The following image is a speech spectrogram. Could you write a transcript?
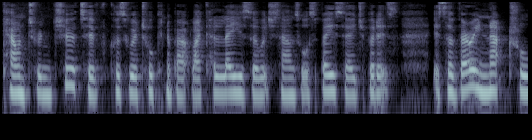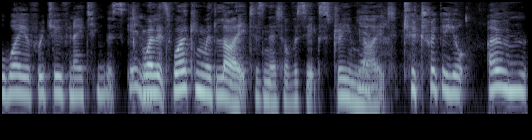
counterintuitive because we're talking about like a laser, which sounds all space age, but it's it's a very natural way of rejuvenating the skin. Well, it's working with light, isn't it? Obviously, extreme Yeah, light. to trigger your own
